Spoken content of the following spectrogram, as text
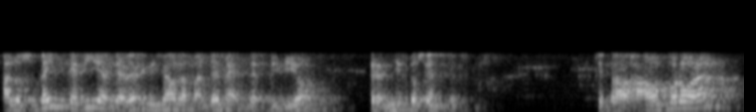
A los 20 días de haber iniciado la pandemia, despidió 3.000 docentes que trabajaban por hora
